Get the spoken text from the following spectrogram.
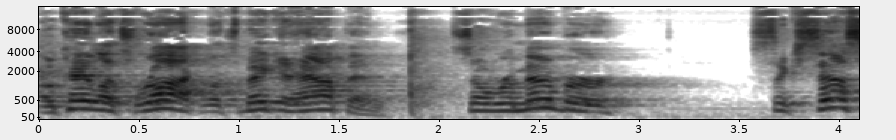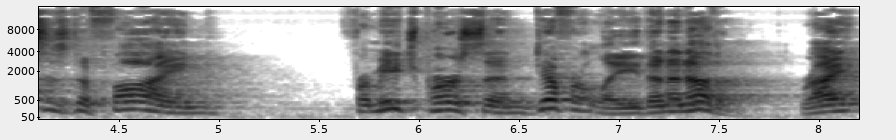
Okay, let's rock. Let's make it happen. So remember, success is defined from each person differently than another, right?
